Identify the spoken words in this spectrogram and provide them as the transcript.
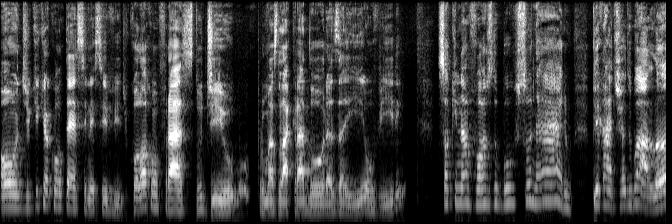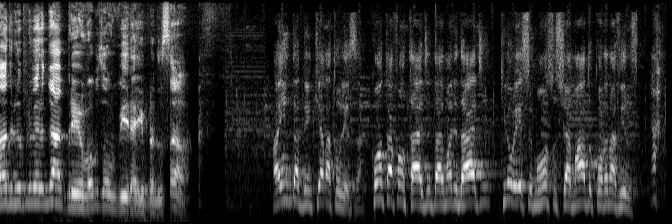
onde o que que acontece nesse vídeo? Colocam frases do Dilma, para umas lacradoras aí ouvirem, só que na voz do Bolsonaro. Pegadinha do malandro no primeiro de abril. Vamos ouvir aí, produção. Ainda bem que a natureza, contra a vontade da humanidade, criou esse monstro chamado coronavírus.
